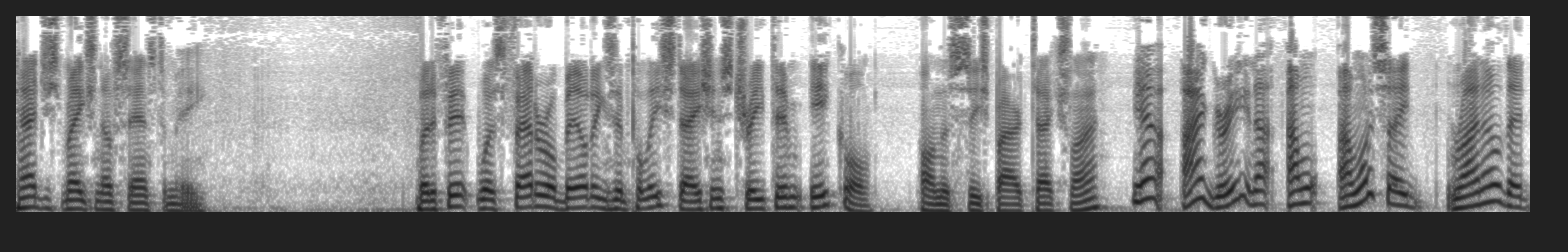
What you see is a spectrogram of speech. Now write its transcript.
That just makes no sense to me. But if it was federal buildings and police stations, treat them equal on the ceasefire text line. Yeah, I agree. And I, I, I want to say, Rhino, that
